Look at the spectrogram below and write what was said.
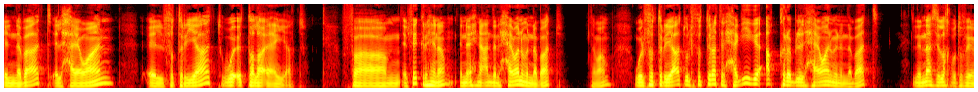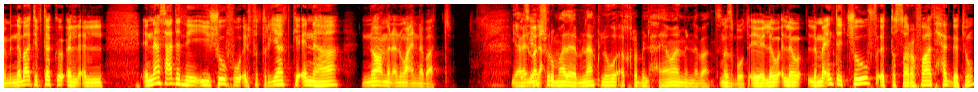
النبات الحيوان الفطريات والطلائعيات. فالفكرة هنا انه إحنا عندنا الحيوان والنبات تمام؟ والفطريات والفطريات الحقيقة أقرب للحيوان من النبات للناس يلخبطوا فيهم النبات يفتكروا ال... ال... الناس عادة يشوفوا الفطريات كأنها نوع من أنواع النبات. يعني. المشروم هذا اللي بناكله هو أقرب للحيوان من النبات. مزبوط. أيوه لو, لو لما أنت تشوف التصرفات حقته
